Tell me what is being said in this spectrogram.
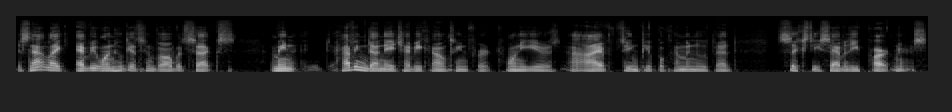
It's not like everyone who gets involved with sex. I mean, having done HIV counseling for 20 years, I- I've seen people come in who've had 60, 70 partners,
